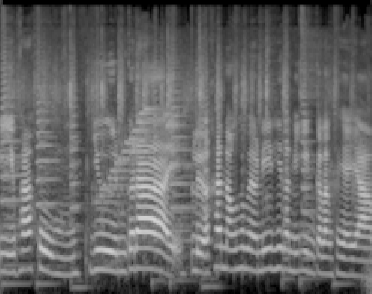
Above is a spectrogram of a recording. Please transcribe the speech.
มีผ้าคลุม ยืนก็ได้ เหลือแค่น้องเฮอร์เมลนี่ที่ตอนนี้อินกำลังพยายาม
